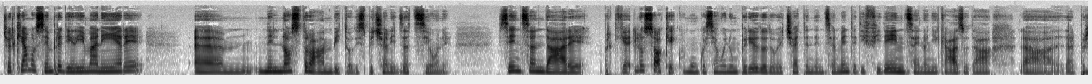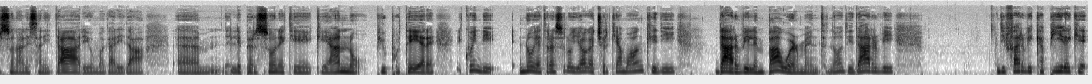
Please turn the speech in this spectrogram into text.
cerchiamo sempre di rimanere ehm, nel nostro ambito di specializzazione, senza andare, perché lo so che comunque siamo in un periodo dove c'è tendenzialmente diffidenza in ogni caso da, da, dal personale sanitario, magari dalle ehm, persone che, che hanno più potere e quindi noi attraverso lo yoga cerchiamo anche di darvi l'empowerment, no? di darvi di farvi capire che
